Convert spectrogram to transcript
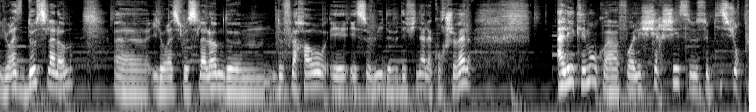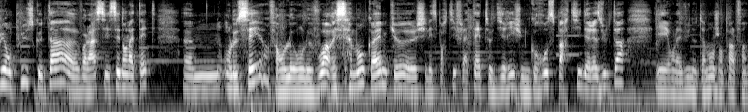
il lui reste deux slaloms. Euh, il reste le slalom de, de Flachau et, celui des finales à Courchevel. Allez Clément, quoi, faut aller chercher ce, petit surplus en plus que t'as, euh, voilà, c'est dans la tête. Euh, on le sait, enfin on le, on le, voit récemment quand même que chez les sportifs, la tête dirige une grosse partie des résultats. Et on l'a vu notamment, j'en parle, enfin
